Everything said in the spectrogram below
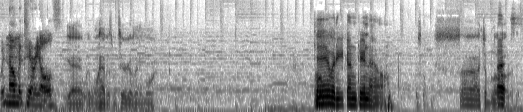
with no materials. Yeah, it won't have its materials anymore. Okay, Oh, what are you gonna do now? it's gonna be such a blowout Let's-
